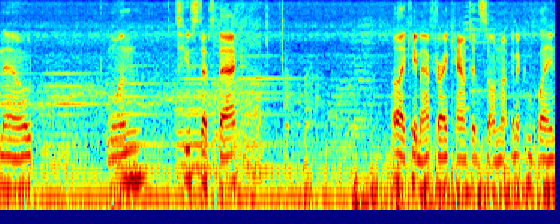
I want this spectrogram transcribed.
now, one, two steps back, well, I came after I counted, so I'm not going to complain.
